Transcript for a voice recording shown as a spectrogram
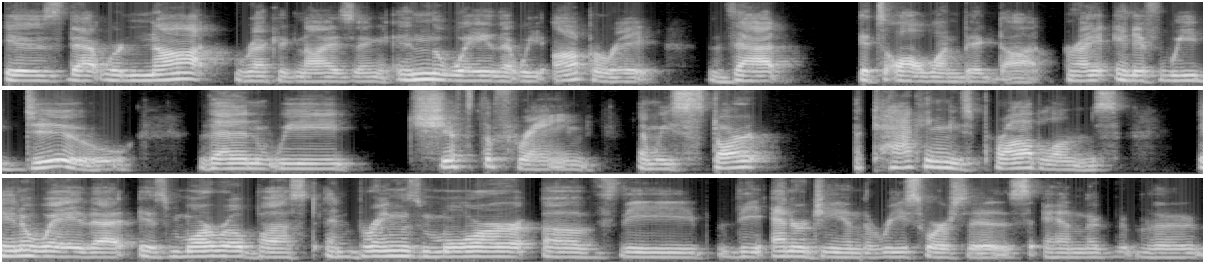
is that we're not recognizing in the way that we operate that it's all one big dot, right? And if we do, then we shift the frame and we start attacking these problems in a way that is more robust and brings more of the the energy and the resources and the, the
